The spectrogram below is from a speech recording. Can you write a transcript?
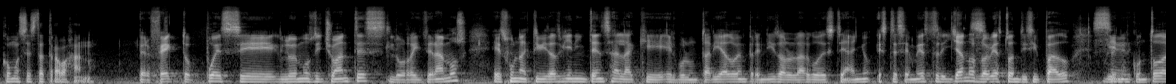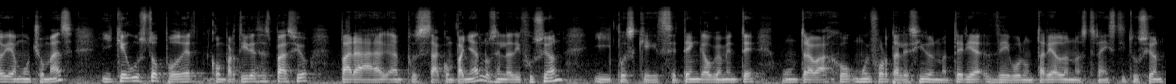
cómo se está trabajando. Perfecto, pues eh, lo hemos dicho antes, lo reiteramos, es una actividad bien intensa la que el voluntariado ha emprendido a lo largo de este año, este semestre, ya nos lo habías tú anticipado, vienen con todavía mucho más. Y qué gusto poder compartir ese espacio para pues acompañarlos en la difusión y pues que se tenga obviamente un trabajo muy fortalecido en materia de voluntariado en nuestra institución.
